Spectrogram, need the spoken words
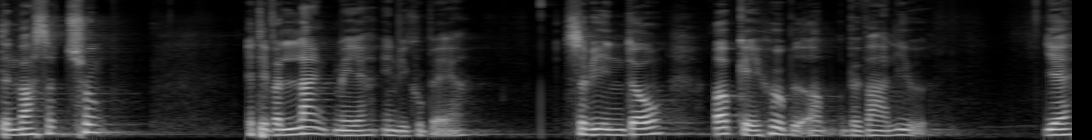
Den var så tung, at det var langt mere, end vi kunne bære. Så vi endda opgav håbet om at bevare livet. Ja,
